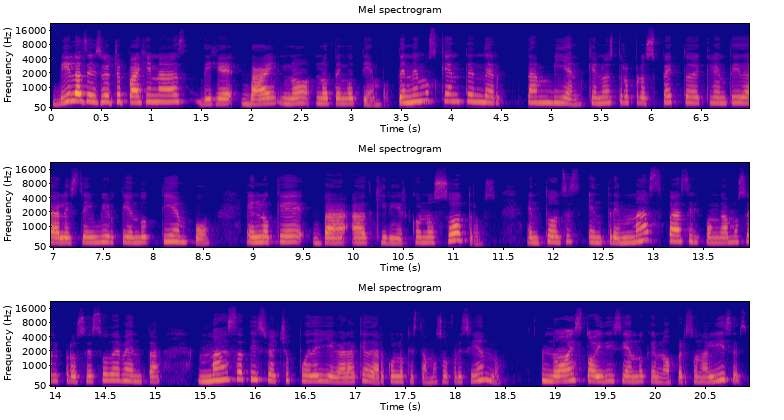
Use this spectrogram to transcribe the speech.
Vi las 18 páginas, dije, bye, no, no tengo tiempo. Tenemos que entender también que nuestro prospecto de cliente ideal está invirtiendo tiempo en lo que va a adquirir con nosotros. Entonces, entre más fácil pongamos el proceso de venta, más satisfecho puede llegar a quedar con lo que estamos ofreciendo. No estoy diciendo que no personalices,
